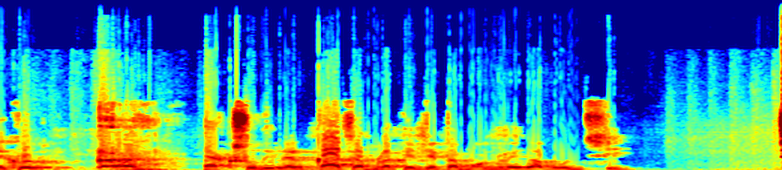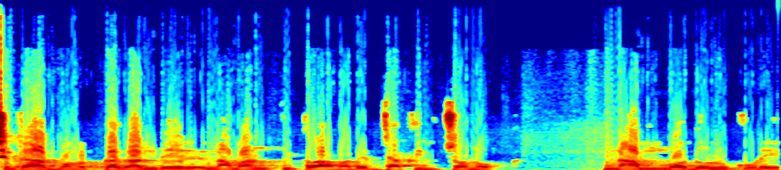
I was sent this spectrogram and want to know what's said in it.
দেখুন, একশো দিনের কাজ আমরাকে যেটা মনরেগা বলছি, সেটা মহাত্মা গান্ধীর নামাঙ্কিত আমাদের জাতির জনক, নাম বদল করে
